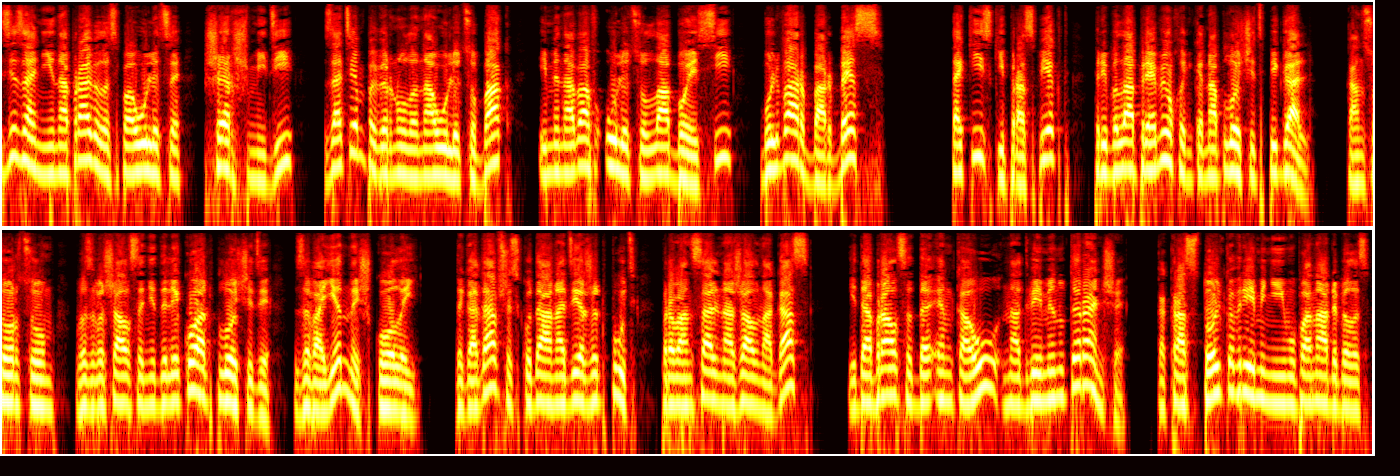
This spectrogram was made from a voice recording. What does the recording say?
Зизани направилась по улице Шерш-Миди, затем повернула на улицу Бак и, миновав улицу Ла-Боэси, бульвар Барбес, Токийский проспект, прибыла прямехонько на площадь Пигаль. Консорциум возвышался недалеко от площади, за военной школой. Догадавшись, куда она держит путь, Провансаль нажал на газ и добрался до НКУ на две минуты раньше. Как раз столько времени ему понадобилось,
